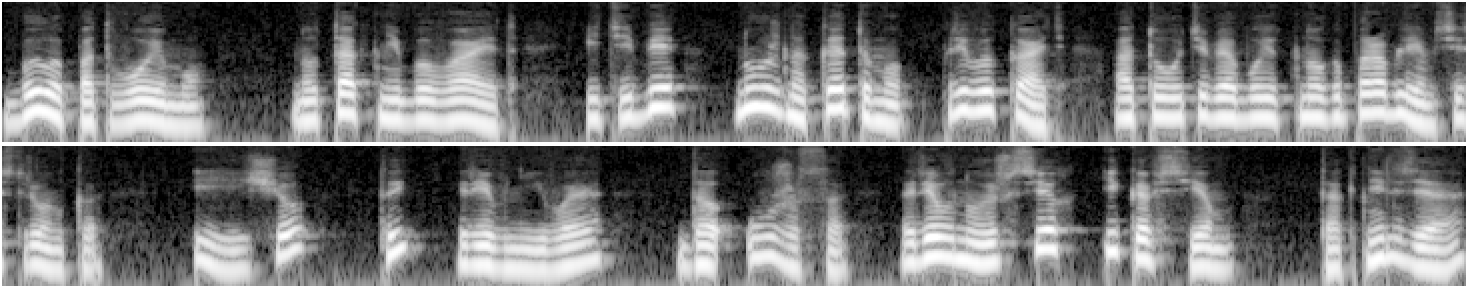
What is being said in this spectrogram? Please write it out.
было по-твоему. Но так не бывает, и тебе нужно к этому привыкать, а то у тебя будет много проблем, сестренка. И еще ты ревнивая, до ужаса, ревнуешь всех и ко всем. Так нельзя.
